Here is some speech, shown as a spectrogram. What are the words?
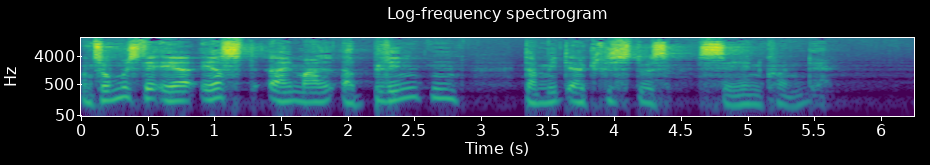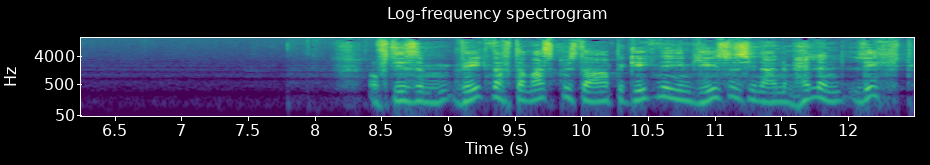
Und so musste er erst einmal erblinden, damit er Christus sehen konnte. Auf diesem Weg nach Damaskus, da begegnete ihm Jesus in einem hellen Licht,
